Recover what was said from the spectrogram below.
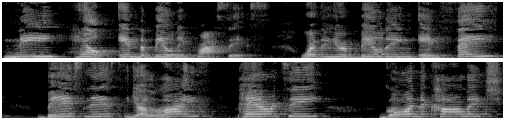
need help in the building process. Whether you're building in faith, business, your life, parenting, going to college,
